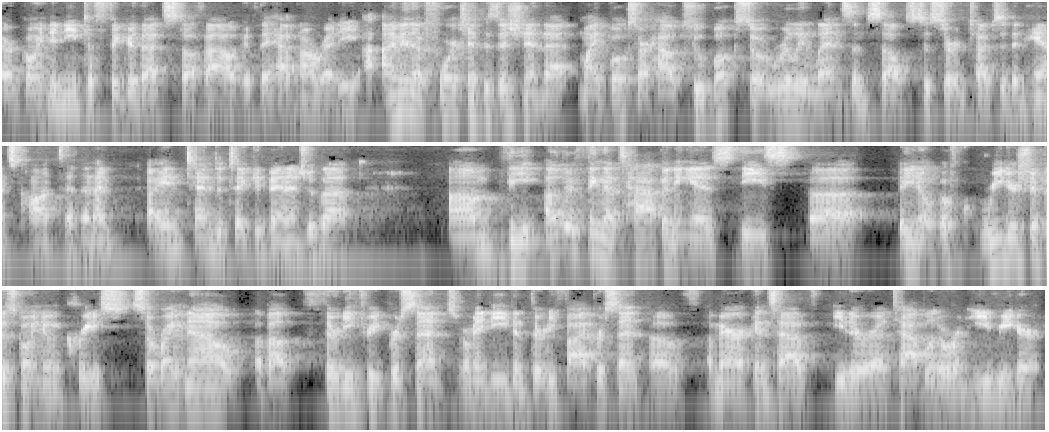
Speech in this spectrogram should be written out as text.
are going to need to figure that stuff out if they haven't already. I'm in a fortunate position in that my books are how-to books, so it really lends themselves to certain types of enhanced content, and I I intend to take advantage of that. Um, the other thing that's happening is these. Uh, you know, readership is going to increase. So right now, about 33% or maybe even 35% of Americans have either a tablet or an e-reader.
